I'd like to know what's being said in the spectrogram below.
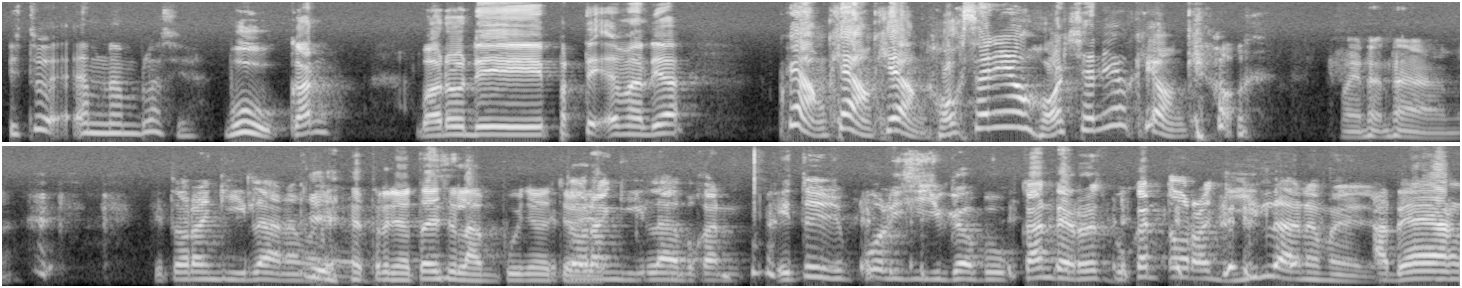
itu M16 ya? Bukan. Baru dipetik sama dia. Kyang kyang kyang. Hoaxannya hoaxannya kyang kyang. Mainan nama. Itu orang gila namanya. Iya, ternyata isi lampunya Itu coy. orang gila bukan itu polisi juga bukan teroris bukan itu orang gila namanya. Ada yang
